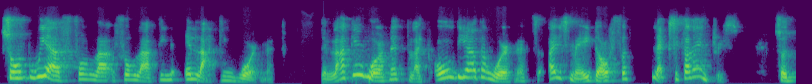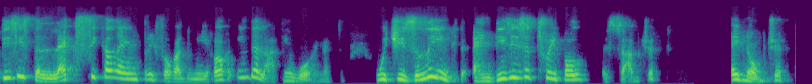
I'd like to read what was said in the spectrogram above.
So we have for, La for Latin a Latin wordnet. The Latin wordnet, like all the other wordnets, is made of lexical entries. So this is the lexical entry for Admirer in the Latin wordnet, which is linked, and this is a triple, a subject, an object,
